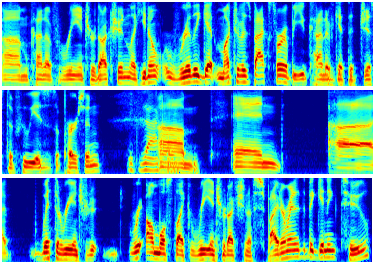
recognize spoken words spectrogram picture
um, kind of reintroduction like you don't really get much of his backstory but you kind of get the gist of who he is as a person Exactly. um, and uh, with the reintrodu- re- almost like reintroduction of Spider-Man at the beginning too.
